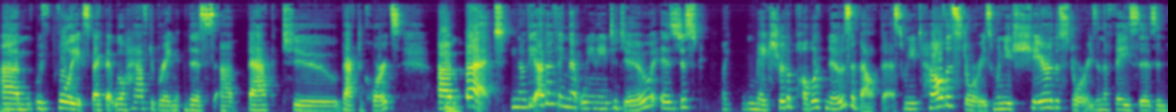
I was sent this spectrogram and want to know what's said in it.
Mm-hmm. Um, we fully expect that we'll have to bring this uh, back to back to courts. Uh, mm-hmm. But you know, the other thing that we need to do is just like make sure the public knows about this when you tell the stories when you share the stories and the faces and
